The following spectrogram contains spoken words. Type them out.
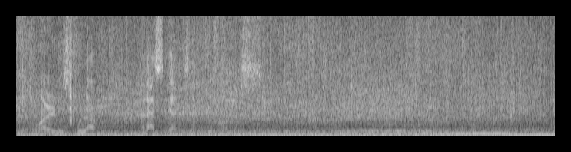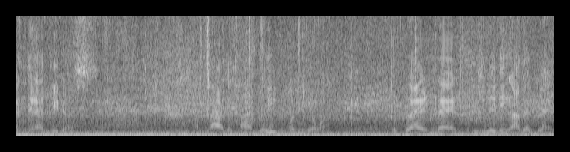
The world is full of rascals and demons. And they are leaders. Now the time, we will be one. A blind man is leading other blind.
